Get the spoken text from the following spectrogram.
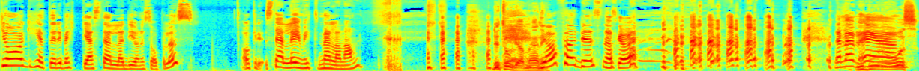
Jag heter Rebecca Stella Dionysopoulos. Och Stella är mitt mellannamn. Du tog det av mig. Jag föddes... Nej, ska jag Nej, men, I ehm, Borås.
